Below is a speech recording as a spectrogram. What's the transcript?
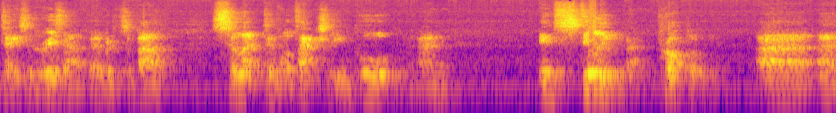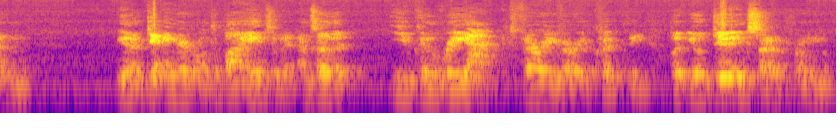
data there is out there. But it's about selecting what's actually important and instilling that properly, uh, and you know, getting everyone to buy into it, and so that you can react very, very quickly. But you're doing so from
